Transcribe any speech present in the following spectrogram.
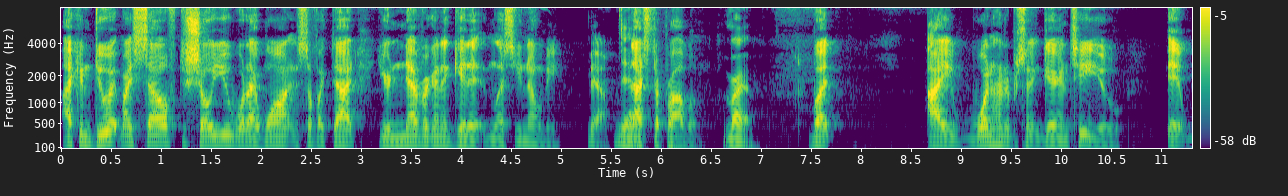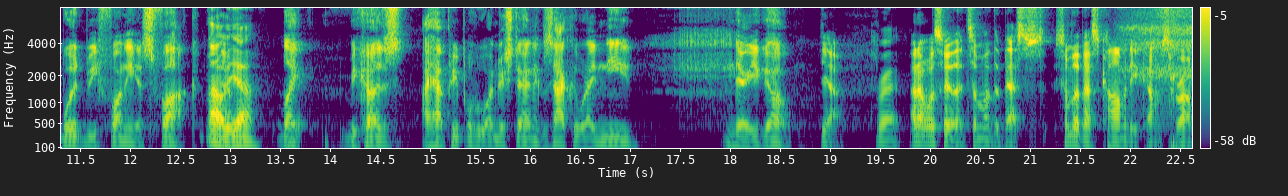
I can do it myself to show you what I want and stuff like that. You're never going to get it unless you know me. Yeah. yeah, That's the problem. right. But I 100% guarantee you it would be funny as fuck. Oh yeah, Like, because I have people who understand exactly what I need. And there you go. Yeah. right. And I will say that some of the best some of the best comedy comes from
